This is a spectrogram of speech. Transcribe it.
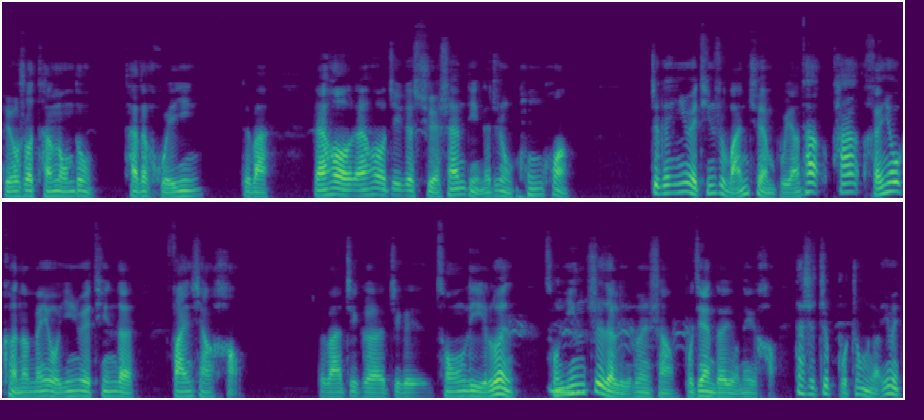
比如说腾龙洞它的回音，对吧？然后，然后这个雪山顶的这种空旷，这跟音乐厅是完全不一样。它它很有可能没有音乐厅的反响好，对吧？这个这个从理论从音质的理论上不见得有那个好，但是这不重要，因为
